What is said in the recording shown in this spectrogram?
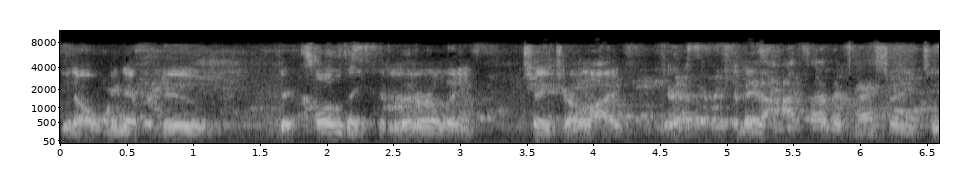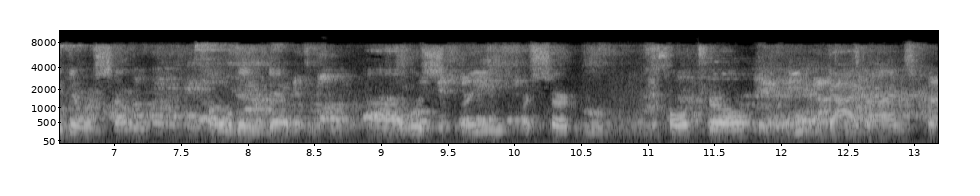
you know, we never knew that clothing could literally change our life. And I found it fascinating too. There was some clothing that uh, was screened for certain cultural guidelines for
